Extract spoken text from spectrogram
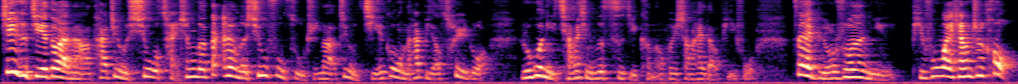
这个阶段呢，它这种修产生的大量的修复组织呢，这种结构呢，它比较脆弱。如果你强行的刺激，可能会伤害到皮肤。再比如说呢，你皮肤外伤之后，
